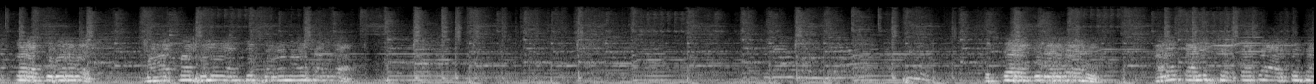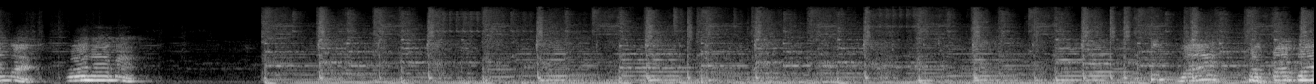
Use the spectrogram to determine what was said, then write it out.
उत्तर अगदी बरोबर. महात्मा फुले यांचे पूर्ण नाव सांगा. उत्तर अगदी बरोबर आहे. अलंकारिक शब्दाचा अर्थ सांगा. ओ या शब्दाचा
